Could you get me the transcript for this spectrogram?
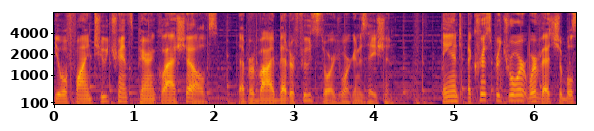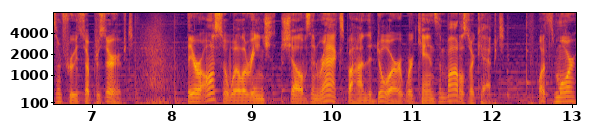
you will find two transparent glass shelves that provide better food storage organization, and a crisper drawer where vegetables and fruits are preserved. There are also well-arranged shelves and racks behind the door where cans and bottles are kept. What's more,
